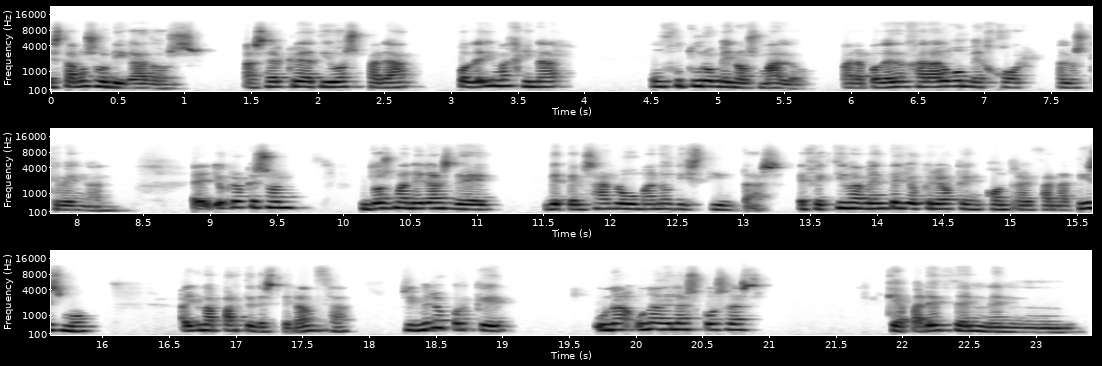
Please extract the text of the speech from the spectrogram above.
estamos obligados a ser creativos para poder imaginar un futuro menos malo, para poder dejar algo mejor a los que vengan. Eh, yo creo que son dos maneras de, pensar lo humano distintas. Efectivamente, yo creo que en contra del fanatismo hay una parte de esperanza. Primero porque una, una de las cosas que aparecen en,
